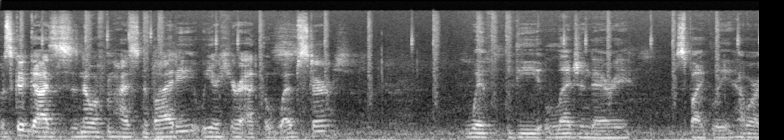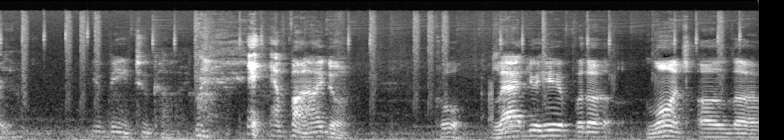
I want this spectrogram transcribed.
What's good, guys? This is Noah from High Snobiety. We are here at the Webster with the legendary Spike Lee. How are you? You're being too kind. I'm fine. How you doing? Cool. Glad you're here for the launch of the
